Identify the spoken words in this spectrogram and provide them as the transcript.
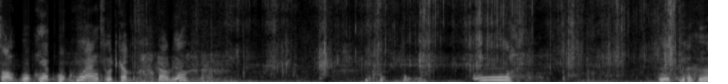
สองกุ๊กเนี่ยกุ๊กคู่อ่างสุดครับดาวเรืองอู้คือคือคือ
